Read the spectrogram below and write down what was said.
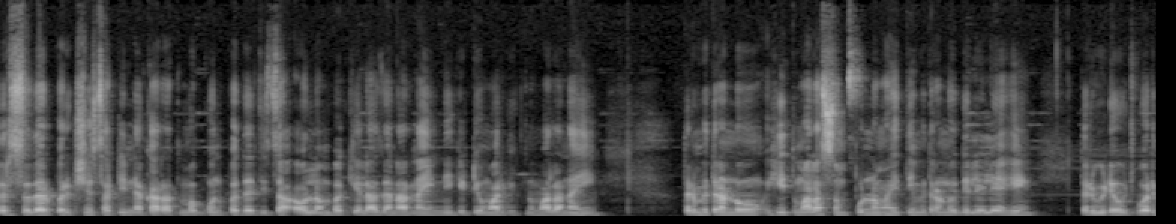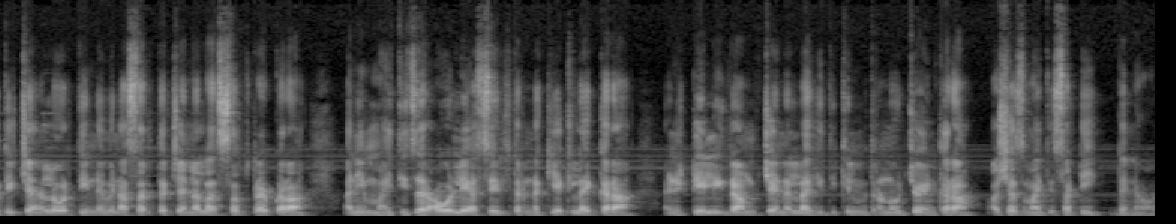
तर सदर परीक्षेसाठी नकारात्मक गुण पद्धतीचा अवलंब केला जाणार नाही निगेटिव्ह मार्किंग तुम्हाला नाही. तर मित्रांनो ही तुम्हाला संपूर्ण माहिती मित्रांनो दिलेली आहे. तर व्हिडिओवरती चॅनलवरती नवीन असाल तर चॅनलला सबस्क्राईब करा. आणि माहिती जर आवडली असेल तर नक्की एक लाईक करा. आणि टेलिग्राम चॅनललाही देखील मित्रांनो जॉईन करा. अशाच माहितीसाठी धन्यवाद.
